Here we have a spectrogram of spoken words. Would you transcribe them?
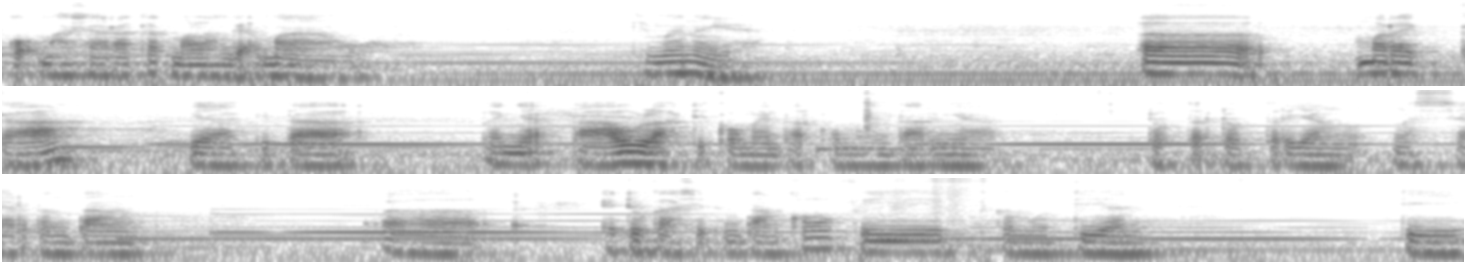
kok masyarakat malah nggak mau? Gimana ya uh, mereka ya kita banyak tahu lah di komentar-komentarnya dokter-dokter yang nge-share tentang uh, edukasi tentang covid kemudian di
